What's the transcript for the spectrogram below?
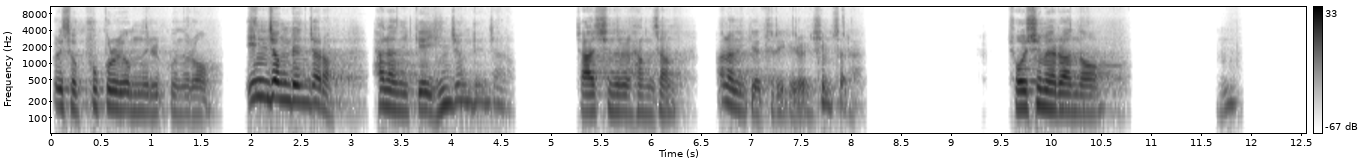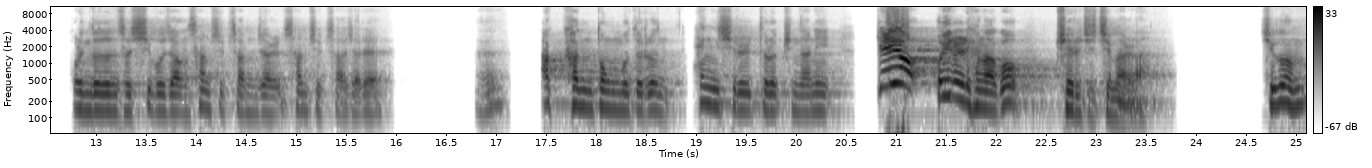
그래서 부끄러움 없는 일꾼으로 인정된 자로 하나님께 인정된 자로 자신을 항상 하나님께 드리기를 힘써라. 조심해라 너. 음? 고린도전서 15장 33절 34절에 예? 악한 동무들은 행실을 더럽히나니 깨어 의를 행하고 죄를 짓지 말라. 지금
